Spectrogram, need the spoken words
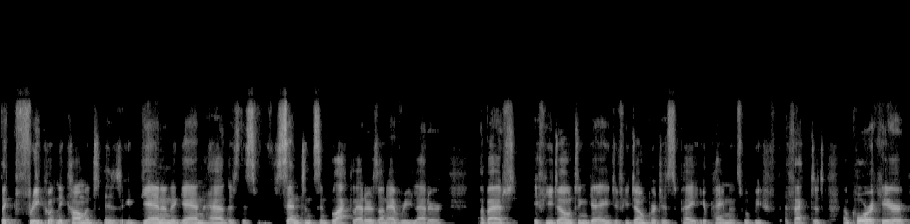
they frequently comment is again and again how there's this sentence in black letters on every letter about if you don't engage, if you don't participate, your payments will be affected. And Porrick here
